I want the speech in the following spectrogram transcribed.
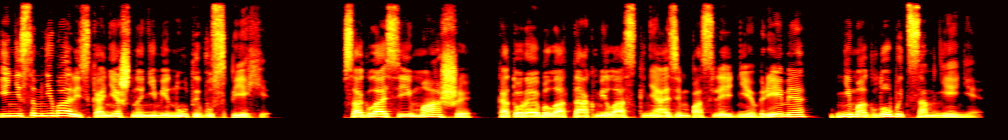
и не сомневались, конечно, ни минуты в успехе. В согласии Маши, которая была так мила с князем последнее время, не могло быть сомнения.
